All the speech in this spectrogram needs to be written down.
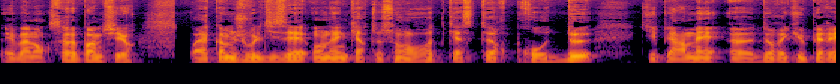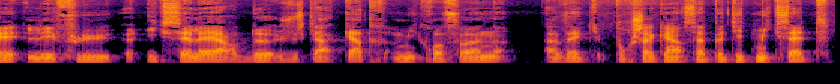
eh ben non, ça va pas me suivre. Voilà, comme je vous le disais, on a une carte son Rodecaster Pro 2 qui permet euh, de récupérer les flux euh, XLR de jusqu'à 4 microphones avec pour chacun sa petite mixette.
